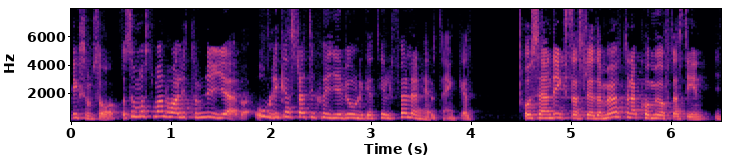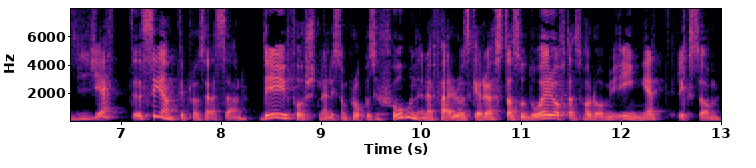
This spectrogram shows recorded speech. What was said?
liksom så. och så måste man ha lite nya, olika strategier vid olika tillfällen helt enkelt. Och sen riksdagsledamöterna kommer ju oftast in jättesent i processen. Det är ju först när liksom propositionen är färdig och ska röstas och då är det oftast, har de ju inget liksom,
